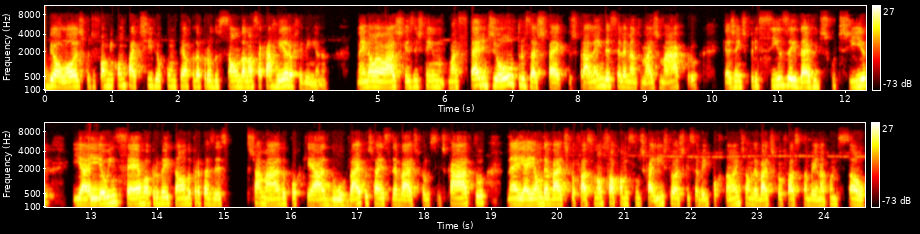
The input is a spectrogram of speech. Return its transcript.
biológico de forma incompatível com o tempo da produção da nossa carreira feminina. Né? Então, eu acho que existem uma série de outros aspectos, para além desse elemento mais macro, que a gente precisa e deve discutir. E aí eu encerro aproveitando para fazer esse chamado, porque a ADUR vai puxar esse debate pelo sindicato, né? E aí é um debate que eu faço não só como sindicalista, eu acho que isso é bem importante, é um debate que eu faço também na condição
